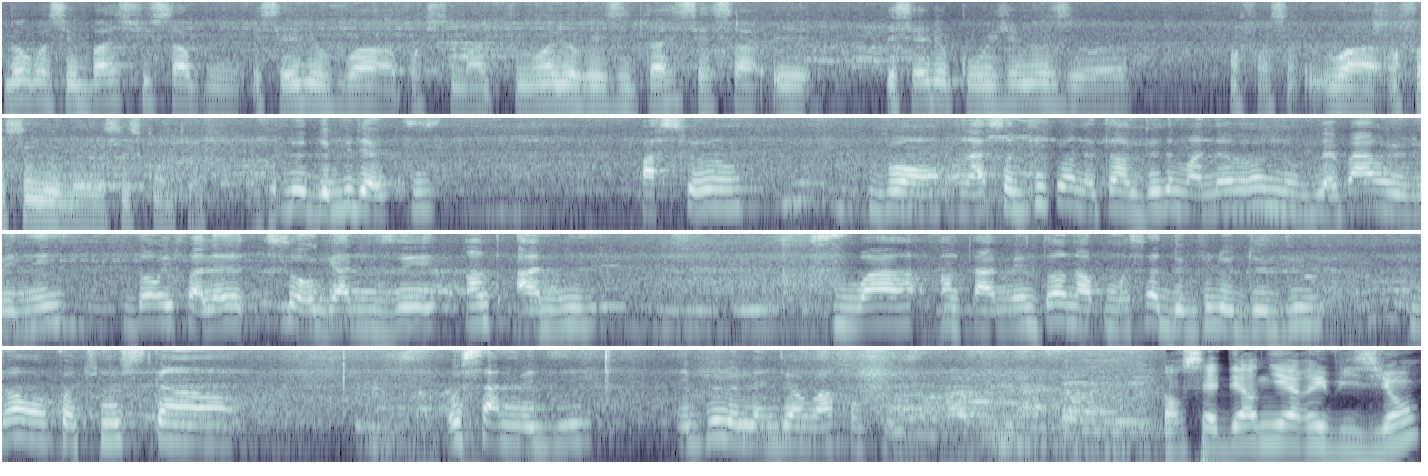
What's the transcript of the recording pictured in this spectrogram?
Donc on se base sur ça pour essayer de voir approximativement le résultat, si c'est ça, et essayer de corriger nos erreurs en fonction, en fonction de l'exercice qu'on Le début des cours, parce que, bon, on a senti qu'on était en deuxième année, on ne voulait pas revenir. Donc, il fallait s'organiser entre amis pouvoir entamer. Donc, on a commencé depuis le début. Donc, on continue jusqu'au samedi. Et puis, le lundi, on va composer. Dans cette dernière révision,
